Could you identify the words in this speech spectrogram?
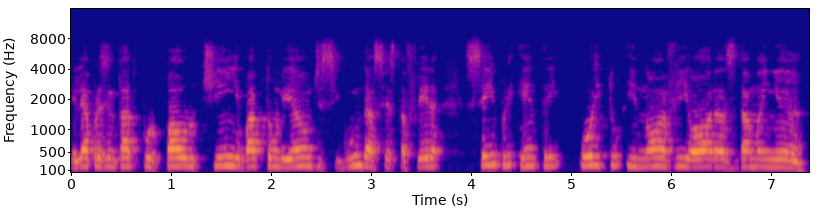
Ele é apresentado por Paulo Tim e Babton Leão de segunda a sexta-feira, sempre entre 8 e 9 horas da manhã.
